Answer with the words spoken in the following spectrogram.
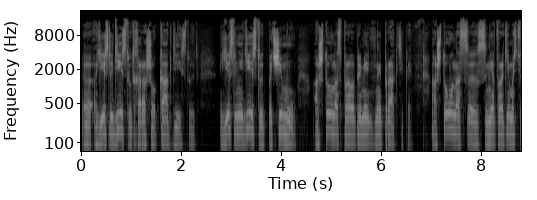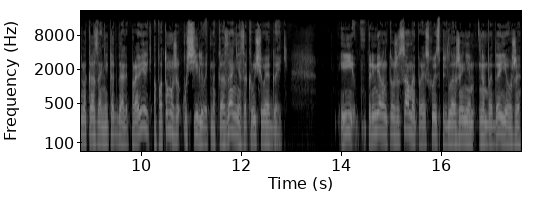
Э, если действует, хорошо, как действует. Если не действует, почему? А что у нас с правоприменительной практикой? А что у нас э, с неотвратимостью наказания и так далее? Проверить, а потом уже усиливать наказание, закручивая гайки. И примерно то же самое происходит с предложением МВД. Я уже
